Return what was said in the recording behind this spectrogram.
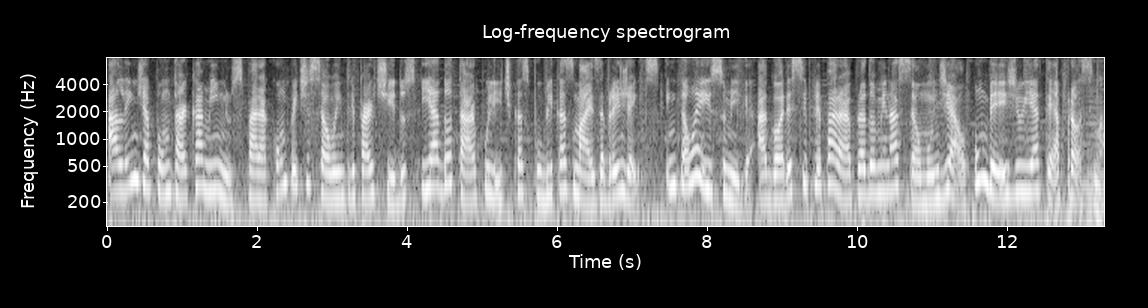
além de apontar caminhos para a competição entre partidos e adotar políticas públicas mais abrangentes. Então é isso, miga. Agora é se preparar para a dominação mundial. Um beijo e até a próxima.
